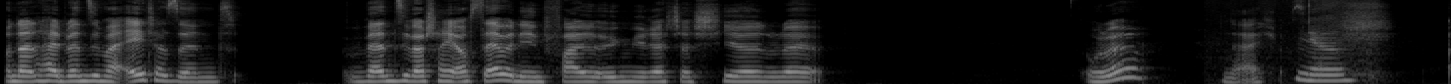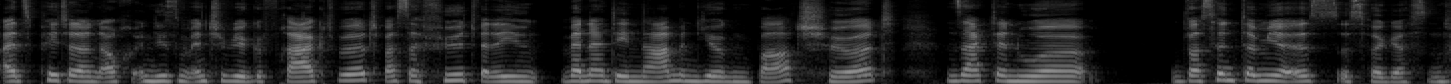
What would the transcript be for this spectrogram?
Und dann halt, wenn sie mal älter sind, werden sie wahrscheinlich auch selber den Fall irgendwie recherchieren oder. Oder? Na, ich weiß nicht. Ja. Als Peter dann auch in diesem Interview gefragt wird, was er fühlt, wenn er den, wenn er den Namen Jürgen Bartsch hört, dann sagt er nur, was hinter mir ist, ist vergessen.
